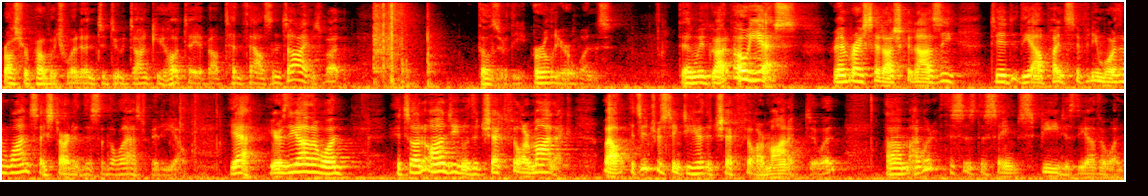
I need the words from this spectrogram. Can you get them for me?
Rostropovich went in to do Don Quixote about 10,000 times, but those are the earlier ones. Then we've got, oh yes, remember I said Ashkenazy did the Alpine Symphony more than once? I started this in the last video. Yeah, here's the other one. It's on Ondine with the Czech Philharmonic. Well, it's interesting to hear the Czech Philharmonic do it. Um, I wonder if this is the same speed as the other one.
